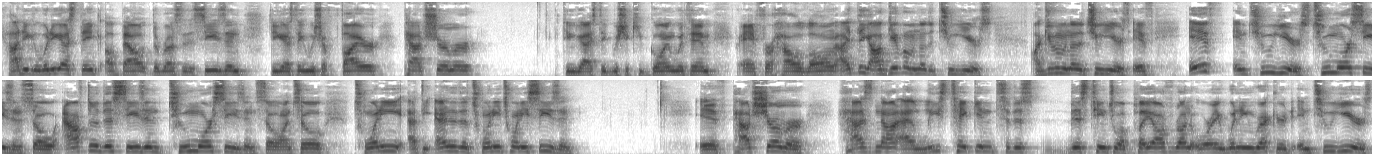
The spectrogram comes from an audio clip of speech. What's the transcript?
How do you what do you guys think about the rest of the season? Do you guys think we should fire Pat Shurmur? Do you guys think we should keep going with him? And for how long? I think I'll give him another two years. I'll give him another two years. If if in two years, two more seasons, so after this season, two more seasons, so until 20 at the end of the 2020 season, if Pat Shurmur has not at least taken to this this team to a playoff run or a winning record in two years,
